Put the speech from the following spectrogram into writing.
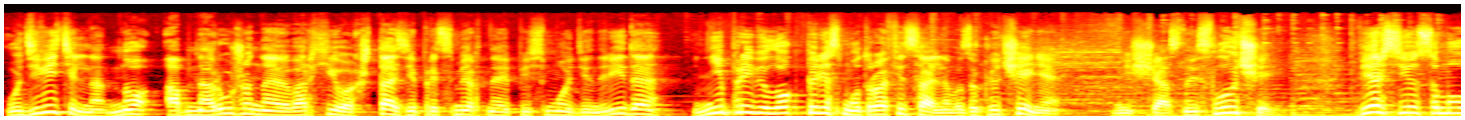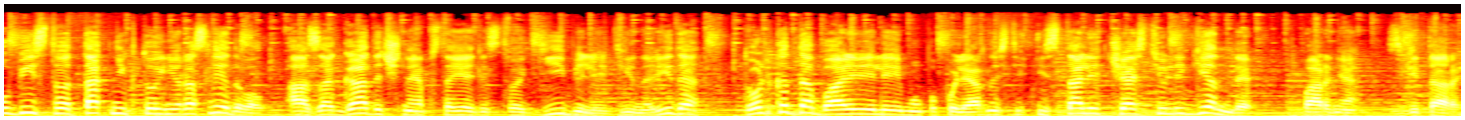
Удивительно, но обнаруженное в архивах Штази предсмертное письмо Динрида не привело к пересмотру официального заключения. Несчастный случай. Версию самоубийства так никто и не расследовал, а загадочные обстоятельства гибели Дина Рида только добавили ему популярности и стали частью легенды парня с гитарой.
